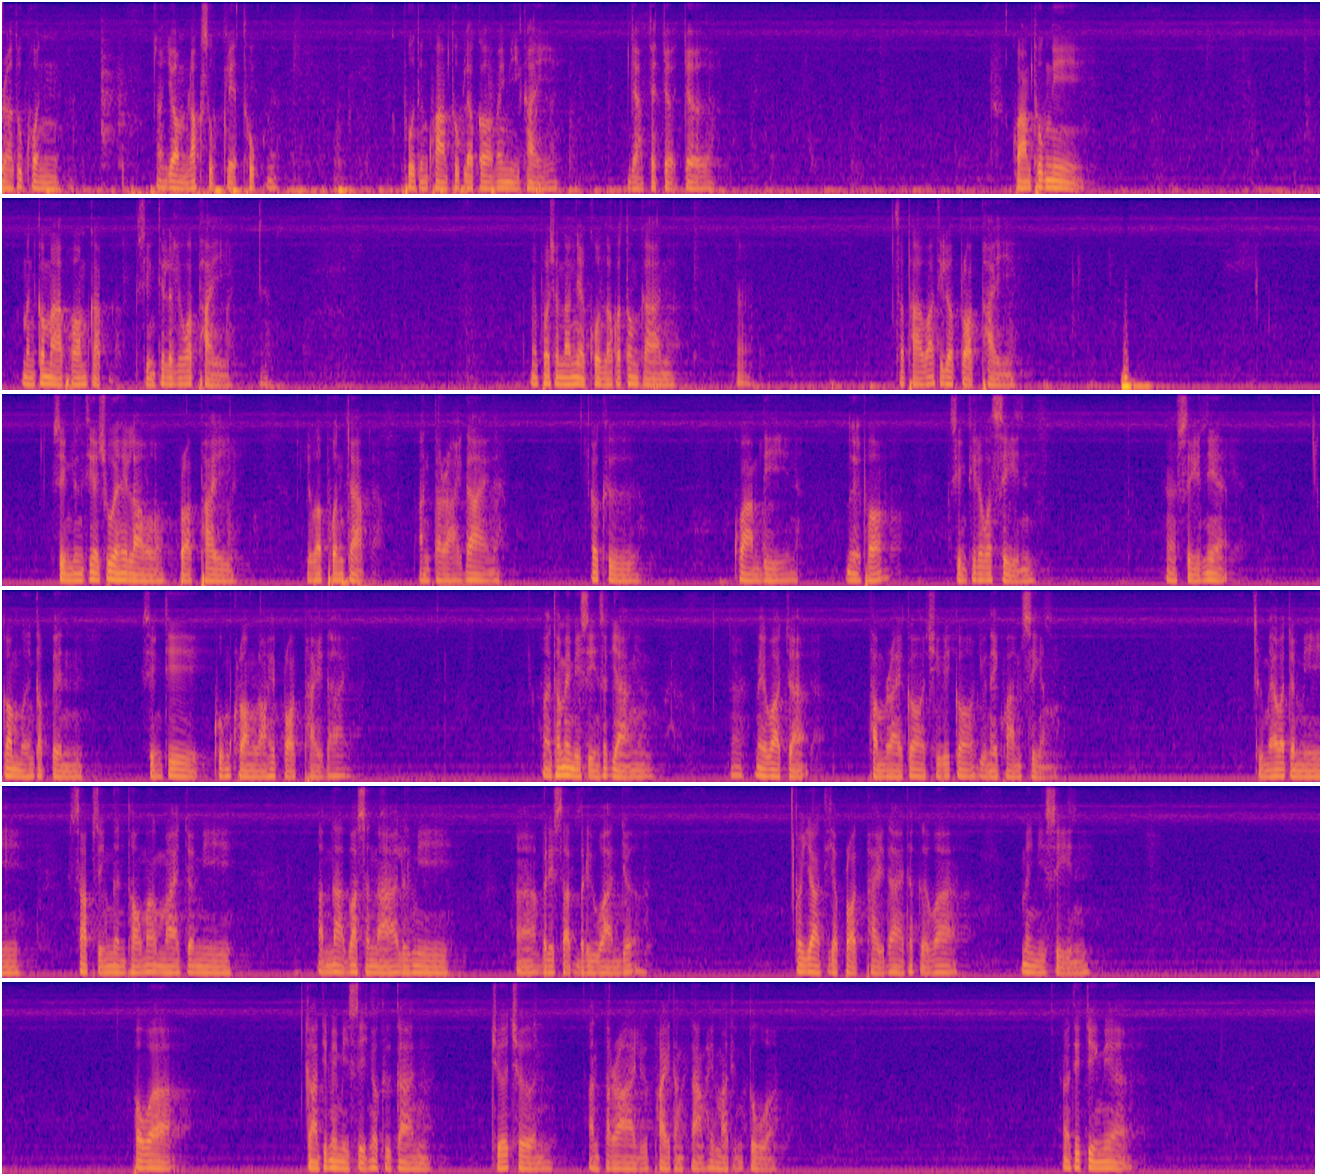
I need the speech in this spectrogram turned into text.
เราทุกคนยอมรักสุขเกลียดทุกข์นะพูดถึงความทุกข์แล้วก็ไม่มีใคร อยากจะเจอเจอ ความทุกข์นี่ มันก็มาพร้อมกับสิ่งที่เราเรียกว่าภัยนะเพราะฉะนั้นเนี่ยคนเราก็ต้องการนะ สภาวะที่เราปลอดภัย สิ่งหนึ่งที่จะช่วยให้เราปลอดภัย หรือว่าพ้นจากอันตรายได้นะก็คือความดีนะโดยเพราะสิ่งที่เรียกว่าศีลศีลเนี่ยก็เหมือนกับเป็นสิ่งที่คุ้มครองเราให้ปลอดภัยได้ ถ้าไม่มีศีลสักอย่างนะไม่ว่าจะทำไรก็ชีวิตก็อยู่ในความเสี่ยง ถึงแม้ว่าจะมีทรัพย์สินเงินทองมากมาย จะมีอำนาจวาสนาหรือมีบริษัทบริวารเยอะ ก็ยากที่จะปลอดภัยได้ ถ้าเกิดว่าไม่มีศีล เพราะว่า การที่ไม่มีศีลก็คือการเชื้อเชิญ อันตรายหรือภัยต่างๆ ให้มาถึงตัวที่จริงเนี่ย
